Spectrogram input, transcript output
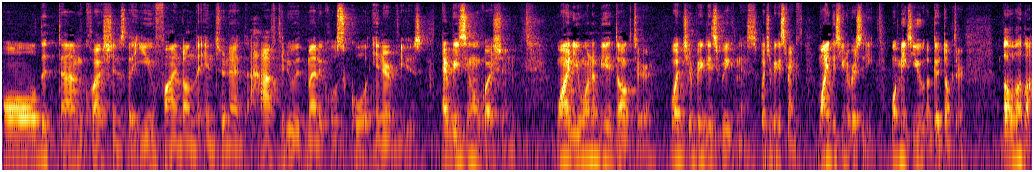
all the damn questions that you find on the internet that have to do with medical school interviews. Every single question why do you want to be a doctor? What's your biggest weakness? What's your biggest strength? Why this university? What makes you a good doctor? Blah, blah, blah.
